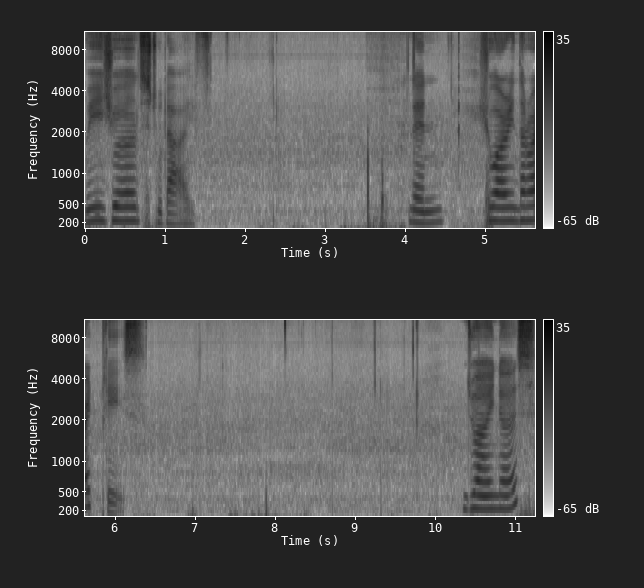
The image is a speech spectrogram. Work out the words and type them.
visuals to life then you are in the right place. Join us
